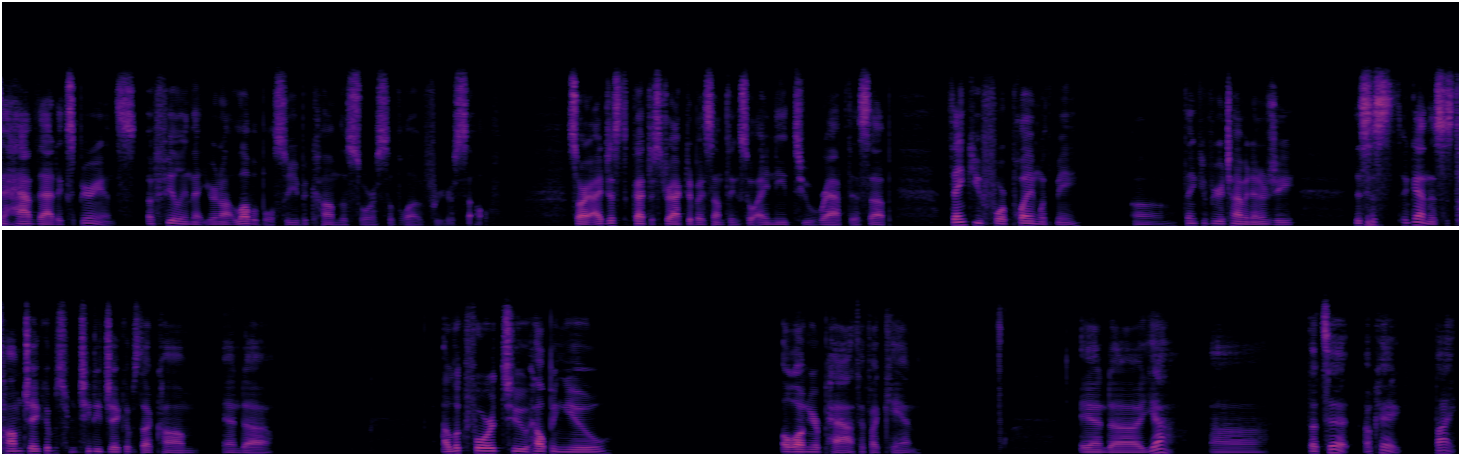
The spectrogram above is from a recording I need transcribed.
to have that experience of feeling that you're not lovable, so you become the source of love for yourself. Sorry, I just got distracted by something, so I need to wrap this up. Thank you for playing with me. Uh, thank you for your time and energy. This is again, this is Tom Jacobs from tdjacobs.com, and uh, I look forward to helping you along your path if I can. And uh, yeah, uh, that's it. Okay, bye.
